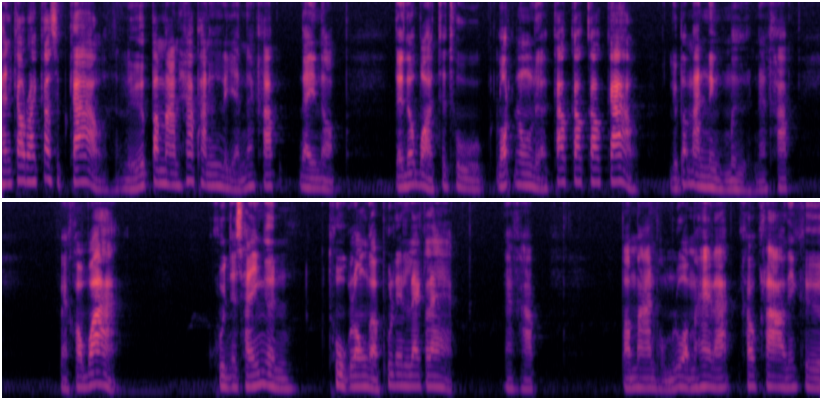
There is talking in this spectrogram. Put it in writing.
4,999 หรือประมาณ 5,000 เหรียญนะครับ ไดนอบไดโนบอทจะถูกลดลงเหลือ 9999 หรือประมาณ 10,000 นะครับ หมายความว่าคุณจะใช้เงินถูกลงกับผู้เล่นแรก ๆนะครับ ประมาณผมรวมให้แล้วคร่าวๆนี่คือ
